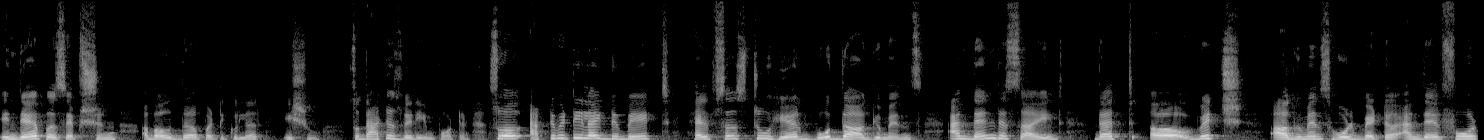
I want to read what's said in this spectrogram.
in their perception about the particular issue. So, that is very important. So, activity like debate helps us to hear both the arguments and then decide that uh, which arguments hold better and therefore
